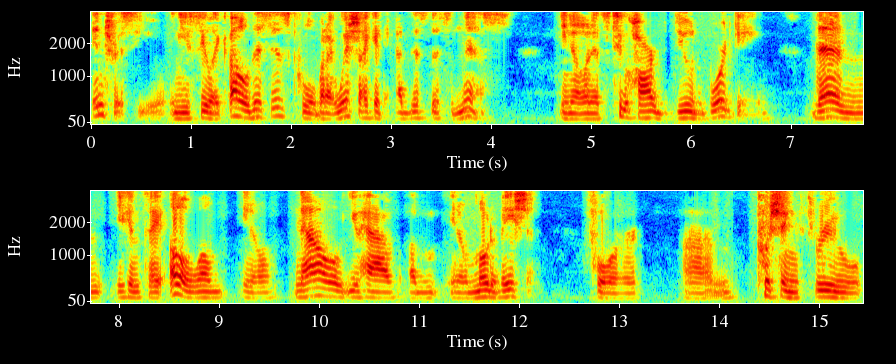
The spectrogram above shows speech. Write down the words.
interests you and you see like, oh, this is cool, but I wish I could add this, this, and this, you know, and it's too hard to do in a board game then you can say, oh, well, you know, now you have a, you know, motivation for, um, pushing through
